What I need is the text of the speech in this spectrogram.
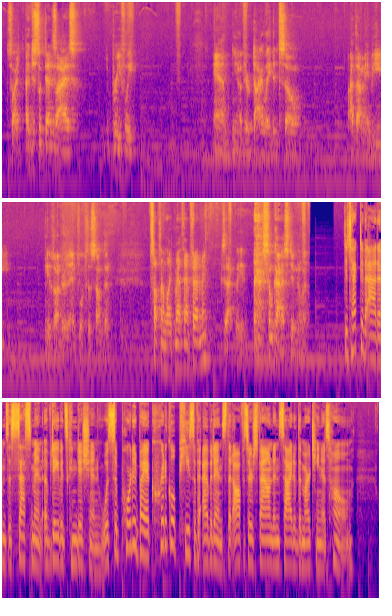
So I, I just looked at his eyes briefly, and you know they're dilated. So I thought maybe he was under the influence of something. Something like methamphetamine? Exactly, some kind of stimulant. Detective Adams' assessment of David's condition was supported by a critical piece of evidence that officers found inside of the Martinez home.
